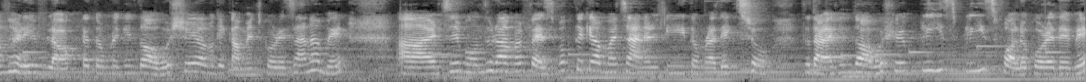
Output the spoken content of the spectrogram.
আমার এই ব্লগটা তোমরা কিন্তু অবশ্যই আমাকে কমেন্ট করে জানাবে। আর যে বন্ধুরা আমার ফেসবুক থেকে আমার চ্যানেলটি তোমরা দেখছ, তো তারা কিন্তু অবশ্যই প্লিজ প্লিজ ফলো করে দেবে।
